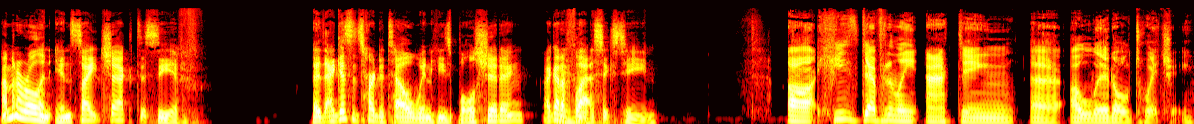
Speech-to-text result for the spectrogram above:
I'm gonna roll an insight check to see if. I I guess it's hard to tell when he's bullshitting. I got a Mhm. flat 16. Uh, he's definitely acting uh, a little twitchy.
